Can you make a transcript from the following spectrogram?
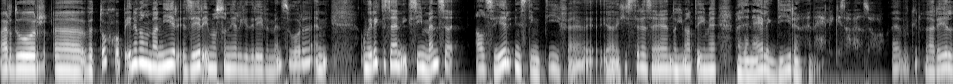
Waardoor uh, we toch op een of andere manier zeer emotioneel gedreven mensen worden. En om eerlijk te zijn, ik zie mensen als heel instinctief. Hè. gisteren zei nog iemand tegen mij, we zijn eigenlijk dieren. En eigenlijk is dat wel zo. Hè. We kunnen daar heel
